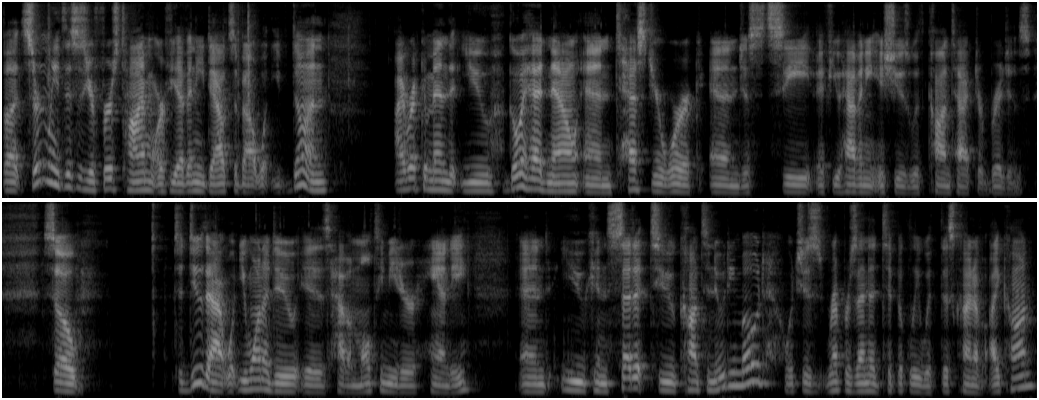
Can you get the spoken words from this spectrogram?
But certainly if this is your first time or if you have any doubts about what you've done, I recommend that you go ahead now and test your work and just see if you have any issues with contact or bridges. So to do that, what you want to do is have a multimeter handy and you can set it to continuity mode, which is represented typically with this kind of icon.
